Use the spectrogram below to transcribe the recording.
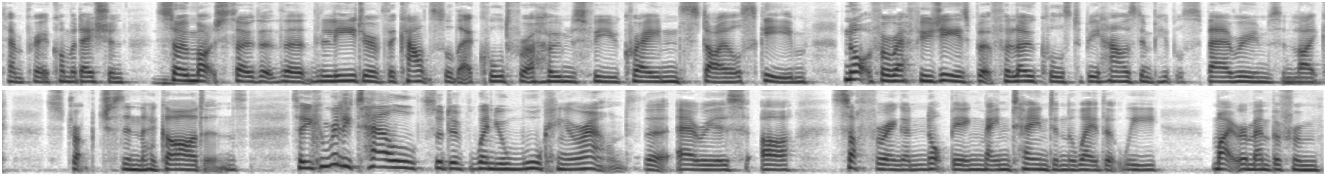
temporary accommodation. Mm. So much so that the, the leader of the council there called for a Homes for Ukraine style scheme, not for refugees, but for locals to be housed in people's spare rooms and like structures in their gardens. So you can really tell, sort of, when you're walking around, that areas are suffering and not being maintained in the way that we might remember from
